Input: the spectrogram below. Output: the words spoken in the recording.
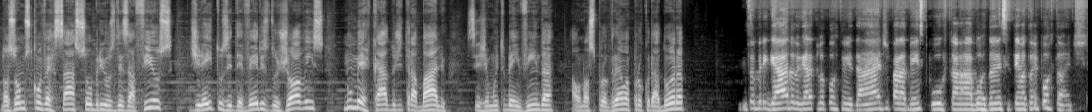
Nós vamos conversar sobre os desafios, direitos e deveres dos jovens no mercado de trabalho. Seja muito bem-vinda ao nosso programa, Procuradora. Muito obrigada, obrigada pela oportunidade. Parabéns por estar abordando esse tema tão importante.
